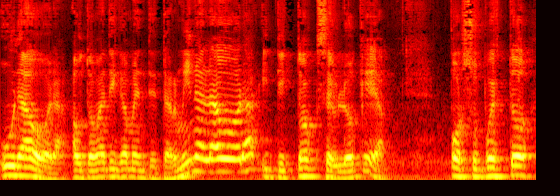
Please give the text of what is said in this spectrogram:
Una hora. Automáticamente termina la hora y TikTok se bloquea. Por supuesto,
